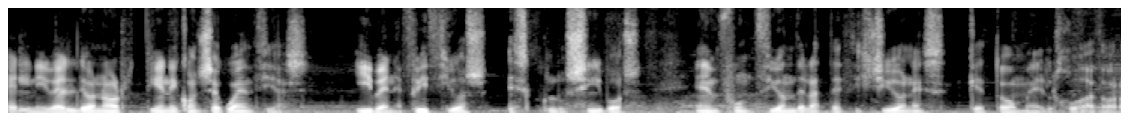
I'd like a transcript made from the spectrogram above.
El nivel de honor tiene consecuencias y beneficios exclusivos en función de las decisiones que tome el jugador.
